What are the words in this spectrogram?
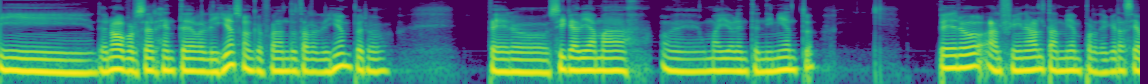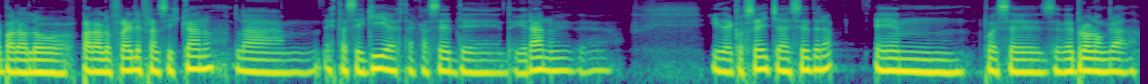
Y de nuevo, por ser gente religiosa, aunque fueran de otra religión, pero, pero sí que había más, eh, un mayor entendimiento. Pero al final también, por desgracia para los, para los frailes franciscanos, la, esta sequía, esta escasez de, de grano y de, y de cosecha, etc., em, pues se, se, ve prolongada.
